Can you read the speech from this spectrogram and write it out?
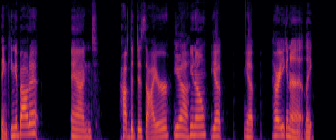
thinking about it and have the desire, Yeah. you know? Yep. Yep. How are you gonna like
